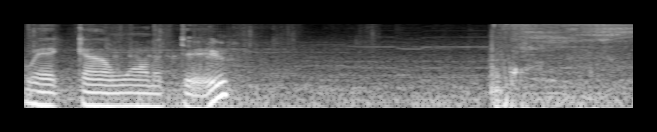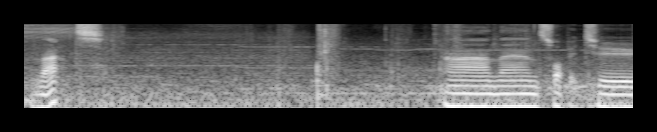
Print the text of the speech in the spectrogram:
we're gonna want to do that. And then swap it to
